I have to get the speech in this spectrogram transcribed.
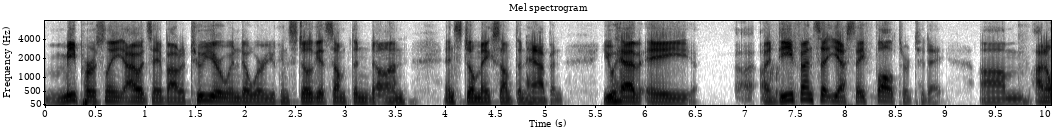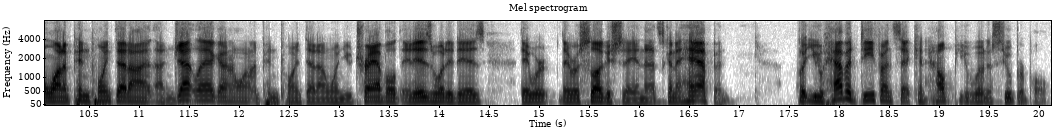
me personally, I would say about a two year window where you can still get something done and still make something happen. You have a a defense that yes, they falter today. Um, I don't want to pinpoint that on, on jet lag. I don't want to pinpoint that on when you traveled. It is what it is. They were they were sluggish today, and that's going to happen. But you have a defense that can help you win a Super Bowl.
